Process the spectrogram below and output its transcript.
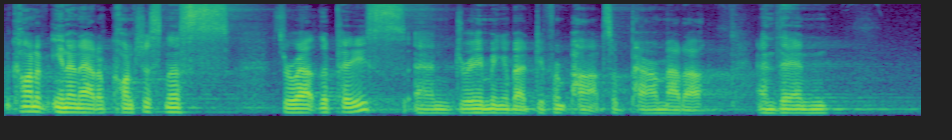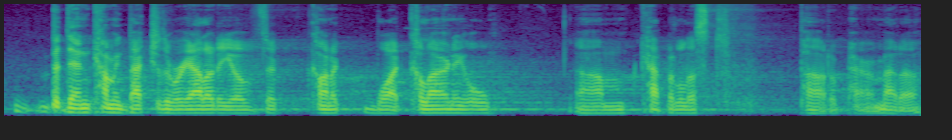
I'm kind of in and out of consciousness throughout the piece and dreaming about different parts of Parramatta, and then, but then coming back to the reality of the kind of white colonial um, capitalist part of Parramatta.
